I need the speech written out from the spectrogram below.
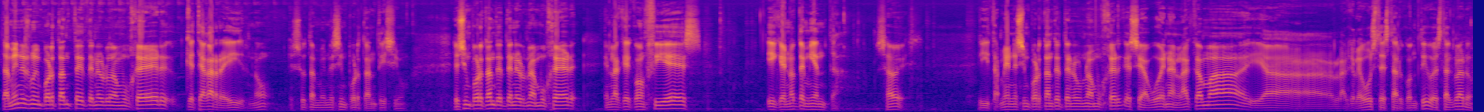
También es muy importante tener una mujer que te haga reír, ¿no? Eso también es importantísimo. Es importante tener una mujer en la que confíes y que no te mienta, ¿sabes? Y también es importante tener una mujer que sea buena en la cama y a la que le guste estar contigo, está claro.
